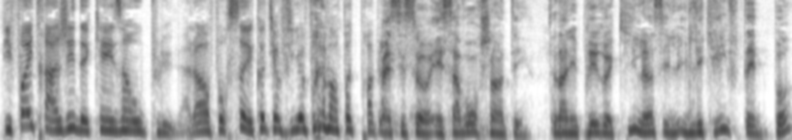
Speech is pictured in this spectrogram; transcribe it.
Puis il faut être âgé de 15 ans ou plus. Alors pour ça, écoute, il n'y a, vraiment pas de problème. Ben, c'est ça. Et savoir chanter. C'est dans les prérequis, là. Ils l'écrivent peut-être pas.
